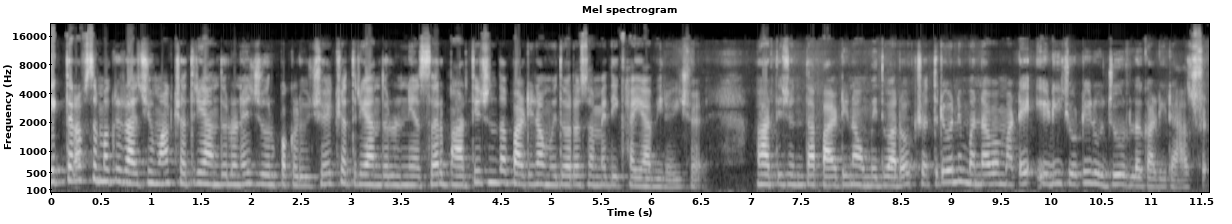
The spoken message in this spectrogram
એક તરફ સમગ્ર રાજ્યમાં ક્ષત્રિય આંદોલને જોર પકડ્યું છે. ક્ષત્રિય આંદોલનની અસર ભારતીય જનતા પાર્ટીના ઉમેદવારો સામે દેખાઈ આવી રહી છે. ભારતીય જનતા પાર્ટીના ઉમેદવારો ક્ષત્રિયોને મનાવવા માટે એડી ચોટીનું જોર લગાડી રહ્યા છે.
